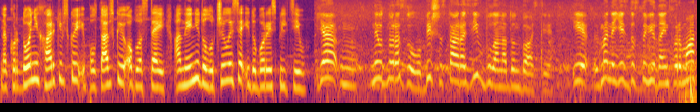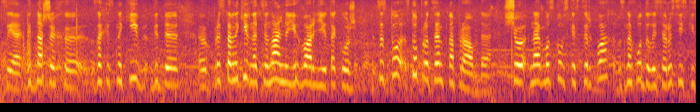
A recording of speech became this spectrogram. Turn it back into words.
на кордоні Харківської і Полтавської областей, а нині долучилися і до бориспільців. Я неодноразово більше ста разів була на Донбасі, і в мене є достовірна інформація від наших е, захисників, від е, представників Національної гвардії. Також це сто- стопроцентна правда, що на московських церквах знаходилися російські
